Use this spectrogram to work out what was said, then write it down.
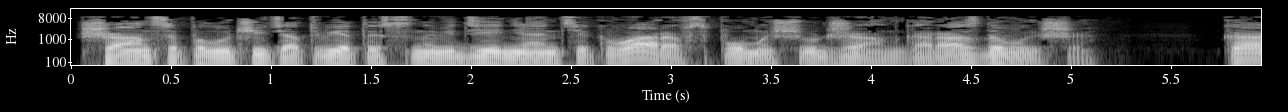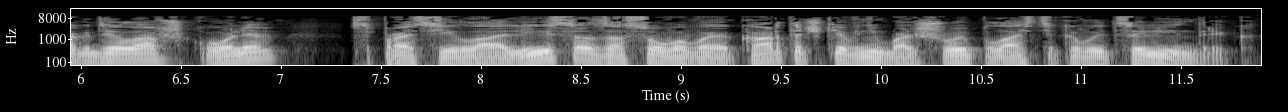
Шансы получить ответы из сновидения антикваров с помощью Джан гораздо выше. «Как дела в школе?» — спросила Алиса, засовывая карточки в небольшой пластиковый цилиндрик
